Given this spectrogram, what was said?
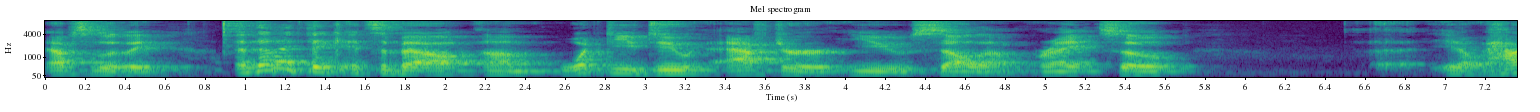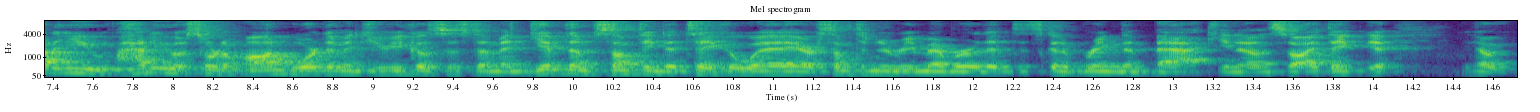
absolutely. And then I think it's about um, what do you do after you sell them, right? So you know how do you how do you sort of onboard them into your ecosystem and give them something to take away or something to remember that it's going to bring them back you know and so i think you know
